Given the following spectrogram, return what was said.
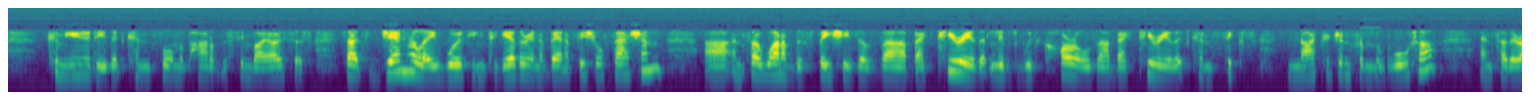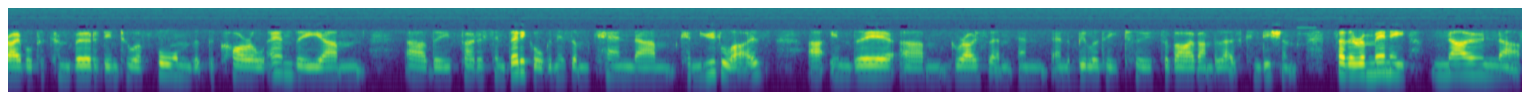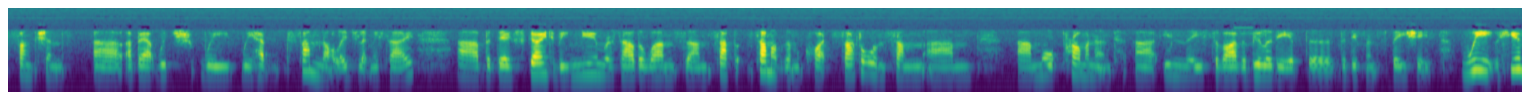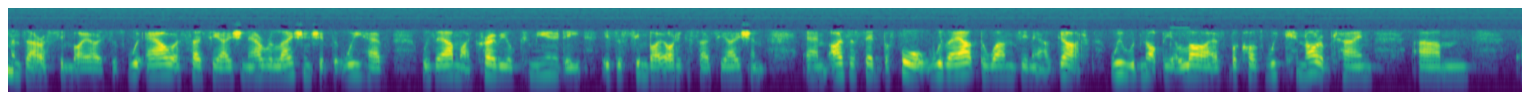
community that can form a part of the symbiosis. So it's generally working together in a beneficial fashion. Uh, and so one of the species of uh, bacteria that lives with corals are bacteria that can fix nitrogen from the water, and so they're able to convert it into a form that the coral and the um, uh, the photosynthetic organism can um, can utilise uh, in their um, growth and, and, and ability to survive under those conditions. So there are many known uh, functions uh, about which we, we have some knowledge, let me say, uh, but there's going to be numerous other ones, um, some of them quite subtle and some um, uh, more prominent uh, in the survivability of the, the different species. We humans are a symbiosis. We, our association, our relationship that we have with our microbial community is a symbiotic association. And as I said before, without the ones in our gut, we would not be alive because we cannot obtain. Um,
